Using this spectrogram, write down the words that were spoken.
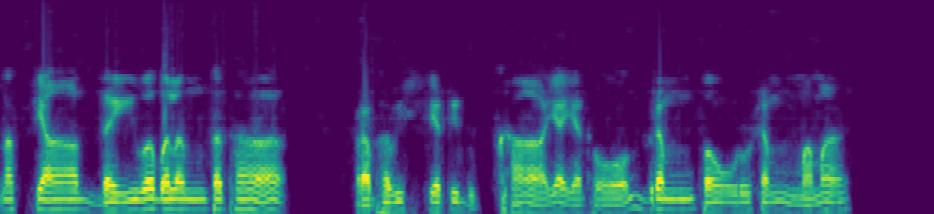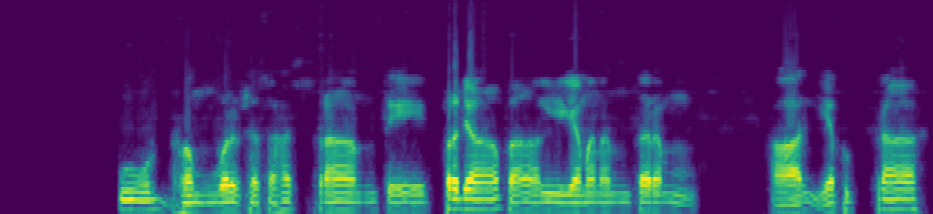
न स्याद्दैवबलम् तथा प्रभविष्यति दुःखाय यथोग्रम् पौरुषम् मम। ऊर्ध्वम् वर्षसहस्रान्ते प्रजापाल्यमनन्तरम् आर्यपुत्राः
